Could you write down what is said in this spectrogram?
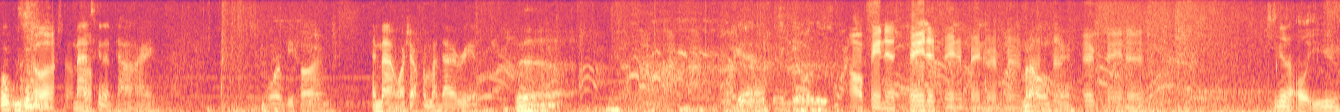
Oh, No, no, Matt's gonna die. Or be fine. And Matt, watch out for my diarrhea. Ugh. oh yeah, I'm gonna kill all these. Oh, penis, penis, penis, penis, I'm gonna ult it. penis, penis. He's gonna ult you. An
